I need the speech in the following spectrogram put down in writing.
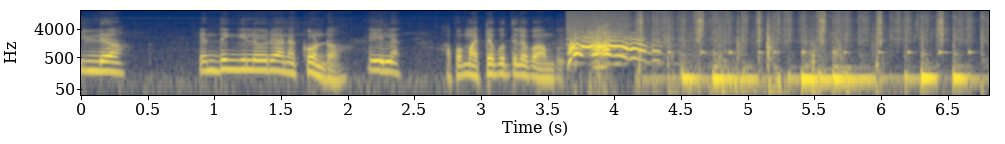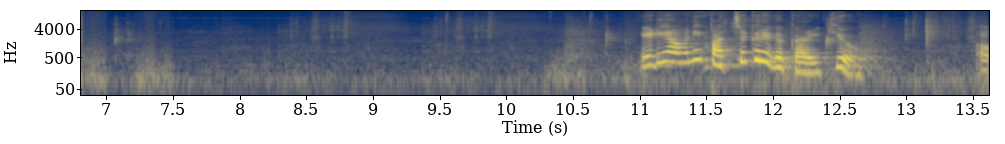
ഇല്ല. എന്തെങ്കിലും ഒരു അനക്കമുണ്ടോ? ഇല്ല. അപ്പം മറ്റേ പുത്തിലെ പാമ്പ്. എടി അവൻ ഈ പച്ചക്കറിയൊക്കെ കഴിക്കുമോ ഓ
